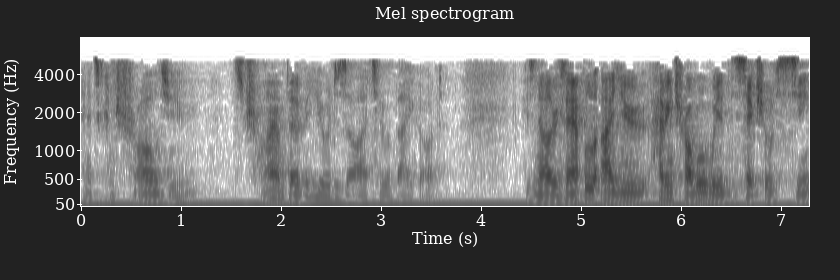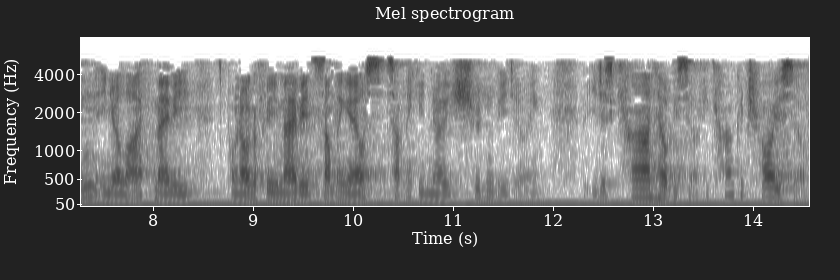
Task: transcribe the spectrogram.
and it's controlled you. It's triumphed over your desire to obey God. Here's another example. Are you having trouble with sexual sin in your life? Maybe it's pornography, maybe it's something else, it's something you know you shouldn't be doing, but you just can't help yourself. You can't control yourself.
